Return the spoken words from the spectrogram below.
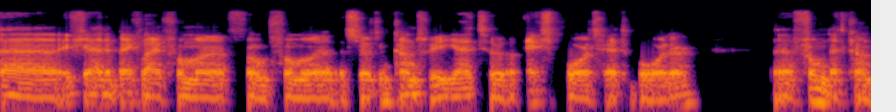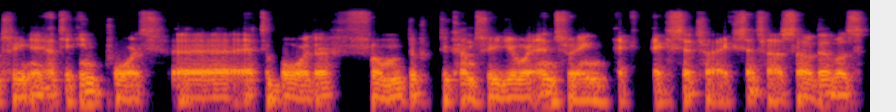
Uh, if you had a backline from a, from from a, certain country, you had to export at the border uh, from that country, and you had to import uh, at the border from the, the country you were entering, etc., etc. So that was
